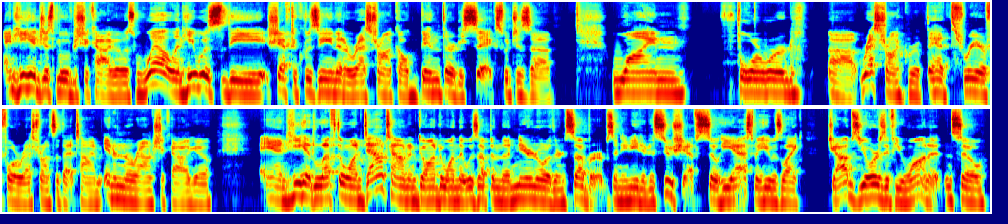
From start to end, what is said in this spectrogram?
And he had just moved to Chicago as well. And he was the chef de cuisine at a restaurant called Bin 36, which is a wine forward uh, restaurant group. They had three or four restaurants at that time in and around Chicago. And he had left the one downtown and gone to one that was up in the near northern suburbs. And he needed a sous chef. So he asked me, he was like, job's yours if you want it. And so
